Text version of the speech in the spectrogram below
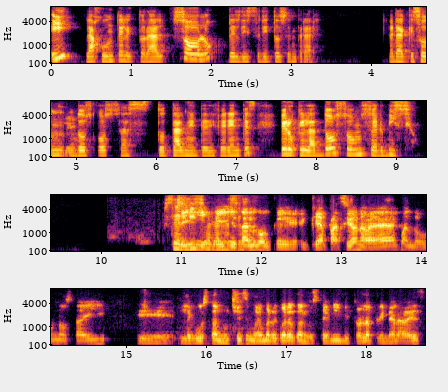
y la Junta Electoral solo del Distrito Central. ¿Verdad? Que son dos cosas totalmente diferentes, pero que las dos son servicio. Servicio sí, es algo que, que, apasiona, ¿verdad? Cuando uno está ahí, eh, le gusta muchísimo. Yo me recuerdo cuando usted me invitó la primera vez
